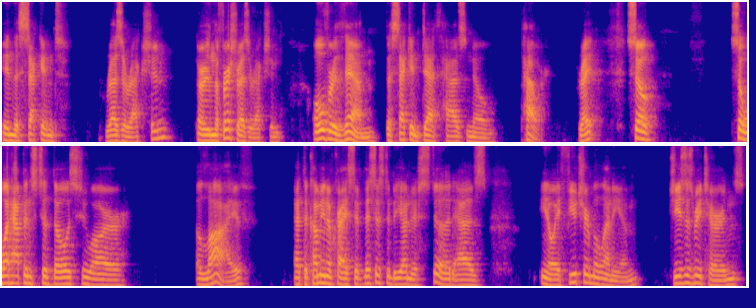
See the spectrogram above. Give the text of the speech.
in the second resurrection or in the first resurrection, over them the second death has no power. Right. So, so what happens to those who are alive? at the coming of Christ, if this is to be understood as, you know, a future millennium, Jesus returns,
